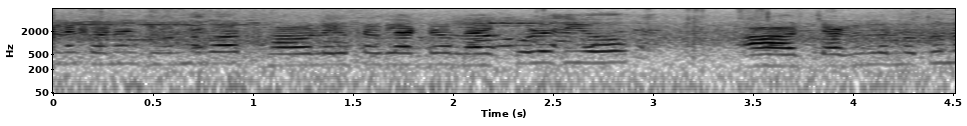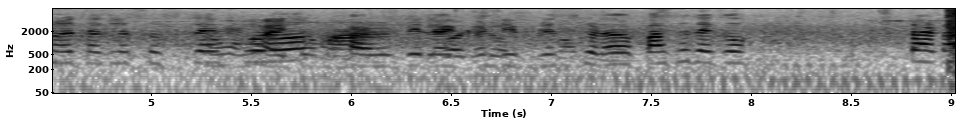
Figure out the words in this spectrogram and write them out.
অনেক অনেক ধন্যবাদ। ভালো লেগে থাকলে একটা লাইক করে দিও। আর চ্যানেলে নতুন হয়ে থাকলে সাবস্ক্রাইব করো। আর বেল আইকনটি প্রেস করে পাশে দেখো টাটা!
